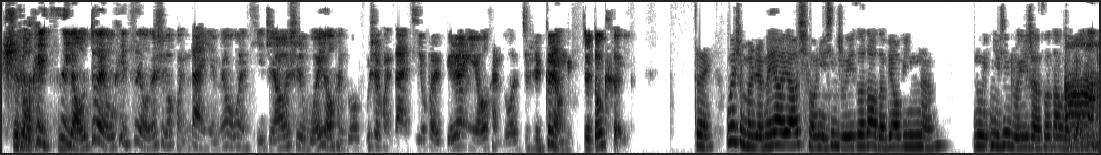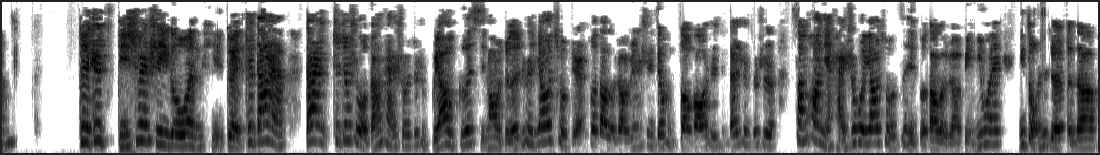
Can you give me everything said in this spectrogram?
是我可以自由，对我可以自由的是个混蛋也没有问题，只要是我有很多不是混蛋机会，别人也有很多，就是各种就都可以。对，为什么人们要要求女性主义做道德标兵呢？女女性主义者做道德标兵？对，这的确是一个问题。对，这当然，当然，这就是我刚才说，就是不要割席嘛。我觉得就是要求别人做道德标兵是一件很糟糕的事情，但是就是三炮你还是会要求自己做道德标兵，因为你总是觉得。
